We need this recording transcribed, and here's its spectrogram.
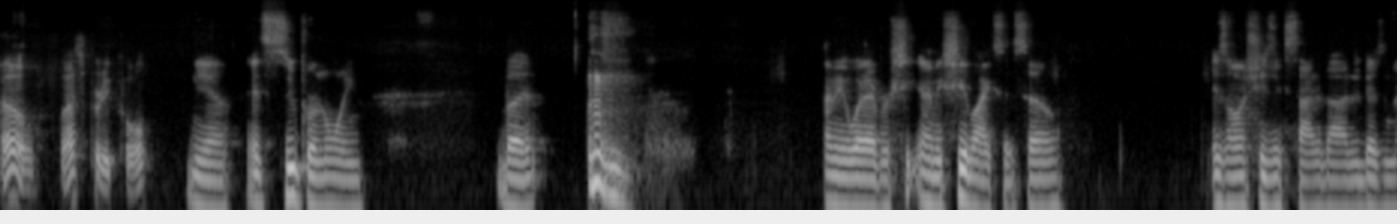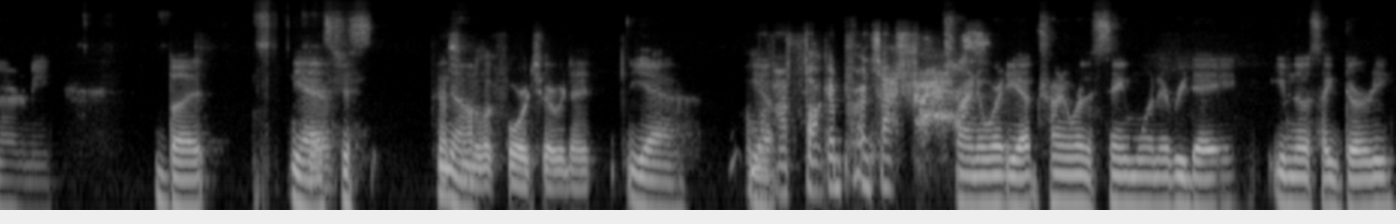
Oh, well, that's pretty cool. Yeah, it's super annoying. But I mean, whatever. She, I mean, she likes it, so as long as she's excited about it, it doesn't matter to me. But yeah, Yeah. it's just That's No. something to look forward to every day. yeah, Oh Yeah. my fucking princess dress. trying to wear yeah, trying to wear the same one every day, even though it's like dirty.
